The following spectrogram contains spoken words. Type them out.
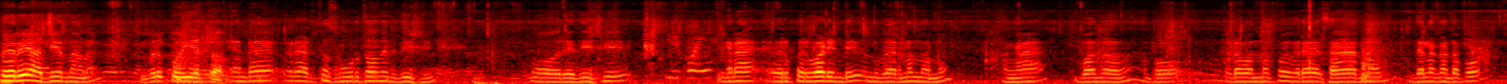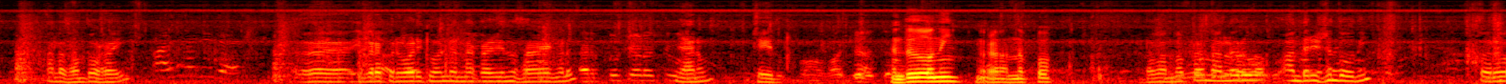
പേര് അജയ് എന്നാണ്. ഇവർ കൊയ്യത്താണ് എന്റെ ഒരു അടുത്ത സുഹൃത്താണ് രതീഷ്. അപ്പോൾ രതീഷ് ഇങ്ങനെ ഒരു പരിപാടി ഉണ്ട് ഒന്ന് വരണം എന്ന് പറഞ്ഞു. അങ്ങനെ വന്നതാണ്. അപ്പോൾ ഇവിടെ വന്നപ്പോൾ ഇവരെ സഹകരണം ഇതെല്ലാം കണ്ടപ്പോൾ നല്ല സന്തോഷമായി ഇവരെ പരിപാടിക്ക് വേണ്ടി എന്നെ കഴിയുന്ന സഹായങ്ങൾ ഞാനും ചെയ്തു. എന്ത് തോന്നി? വന്നപ്പോൾ? ഇവിടെ വന്നപ്പോൾ നല്ലൊരു അന്തരീക്ഷം തോന്നി. ഒരു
